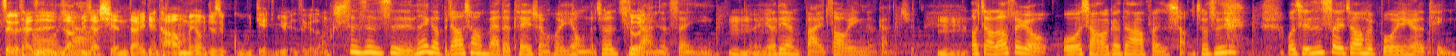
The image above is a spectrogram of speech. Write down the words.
这个才是你知道比较现代一点。它好像没有就是古典乐这个东西。是是是，那个比较像 meditation 会用的，就是自然的声音。嗯，对，有点白噪音的感觉。嗯，哦，讲到这个，我想要跟大家分享，就是 我其实睡觉会播音乐听，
